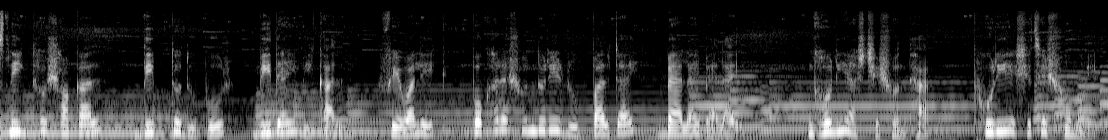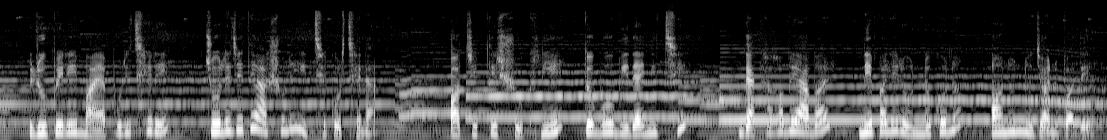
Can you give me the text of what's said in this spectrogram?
স্নিগ্ধ সকাল দীপ্ত দুপুর বিদায়ী বিকাল। ফেওয়ালেক পোখারা সুন্দরীর রূপ পাল্টায় বেলায় বেলায় ঘনিয়ে আসছে সন্ধ্যা, ফুরিয়ে এসেছে সময়। রূপের এই মায়াপুরি ছেড়ে চলে যেতে আসলেই ইচ্ছে করছে না। অতৃপ্তির সুখ নিয়ে তবুও বিদায় নিচ্ছি। দেখা হবে আবার নেপালের অন্য কোনো অনন্য জনপদে।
